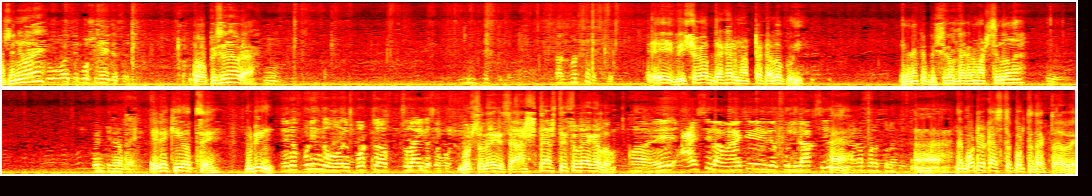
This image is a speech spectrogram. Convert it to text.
আসেনি মানে? বসে যাইতেছে ও পিছনে ওরা? এই বিশ্বকাপ দেখার মাঠটা গেল কই? এখানে একটা বিশ্বকাপ দেখার মাঠ ছিল না? এটা কি হচ্ছে? পুডিং? এটা পুডিং দেবো ওই বোট চলাই গেছে বোট। গেছে আস্তে আস্তে চলে গেল। হ্যাঁ আইছিলাম আইসি পুলি রাখছি হ্যাঁ। রাখার পরে চলে গেছে বোটের কাজ তো করতে থাকতে হবে।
